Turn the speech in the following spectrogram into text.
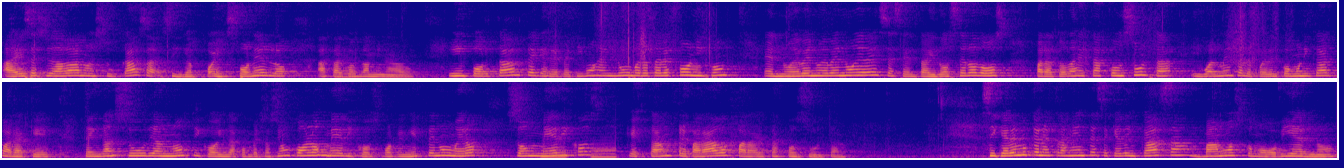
a ese ciudadano en su casa sin exponerlo a estar contaminado. Importante que repetimos el número telefónico, el 999-6202, para todas estas consultas. Igualmente le pueden comunicar para que tengan su diagnóstico y la conversación con los médicos, porque en este número son médicos que están preparados para estas consultas. Si queremos que nuestra gente se quede en casa, vamos como gobierno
